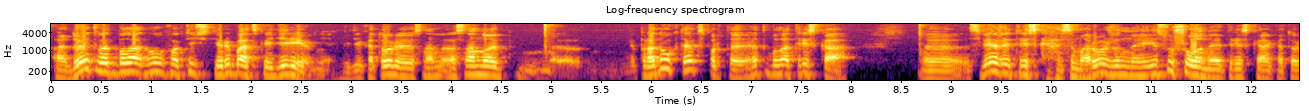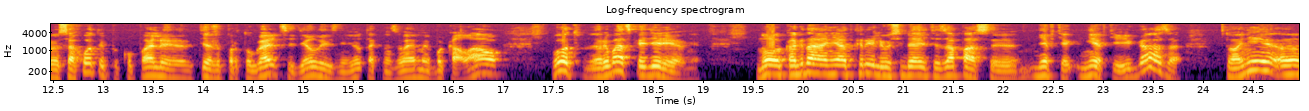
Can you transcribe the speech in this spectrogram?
А до этого это была ну, фактически рыбацкая деревня, где, которая основной, основной продукт экспорта это была треска. Э, свежая треска, замороженная и сушеная треска, которую с охотой покупали те же португальцы, делая из нее так называемый бакалао. Вот рыбацкая деревня. Но когда они открыли у себя эти запасы нефти, нефти и газа, то они, э,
